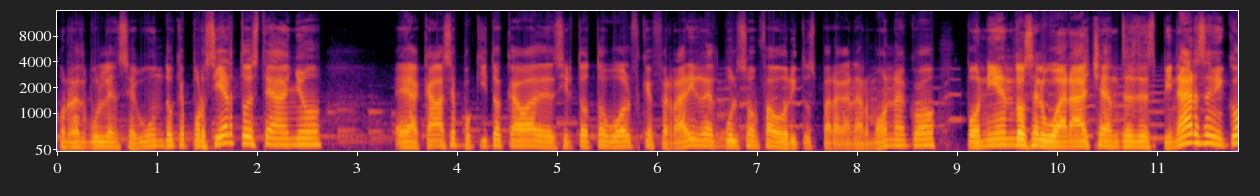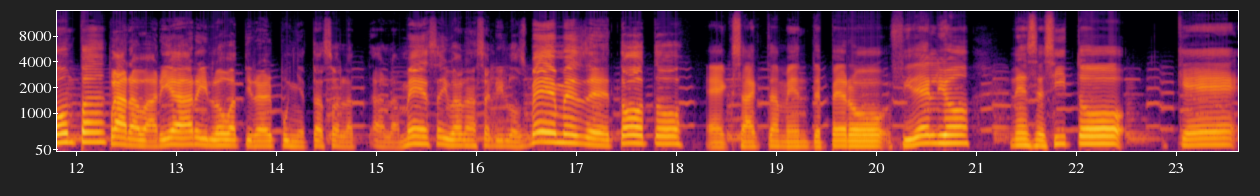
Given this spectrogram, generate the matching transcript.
con Red Bull en segundo, que por cierto este año eh, acá hace poquito acaba de decir Toto Wolf que Ferrari y Red Bull son favoritos para ganar Mónaco, poniéndose el guarache antes de espinarse, mi compa. Para variar y luego va a tirar el puñetazo a la, a la mesa y van a salir los memes de Toto. Exactamente, pero Fidelio, necesito que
